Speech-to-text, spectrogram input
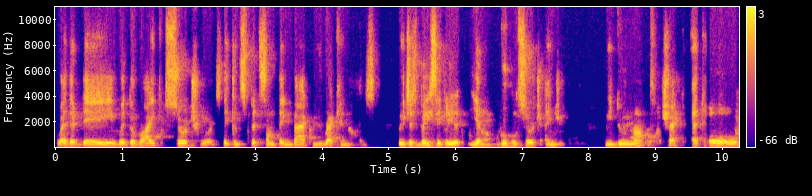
whether they, with the right search words, they can spit something back we recognize, which is basically, you know, Google search engine. We do not check at all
